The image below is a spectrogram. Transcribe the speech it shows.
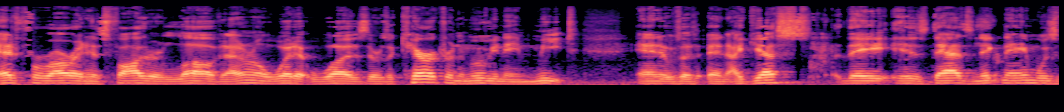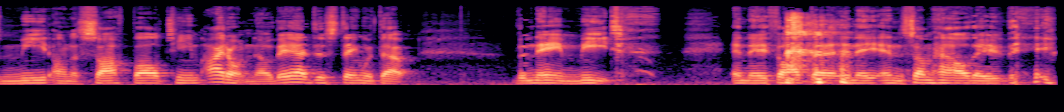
Ed Ferrara and his father loved. I don't know what it was. There was a character in the movie named Meat, and it was a, and I guess they his dad's nickname was Meat on a softball team. I don't know. They had this thing with that the name Meat. and they thought that, and they and somehow they, they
